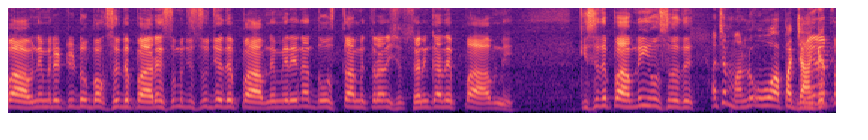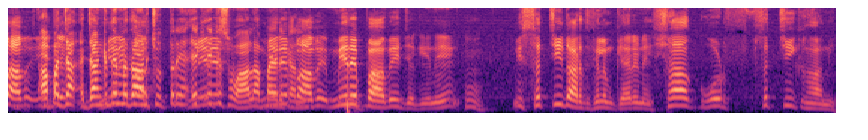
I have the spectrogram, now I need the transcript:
ਭਾਵ ਨੇ ਮੇਰੇ ਟੀਟੂ ਬਾਕਸਰ ਦੇ ਭਾਵ ਨੇ ਸੁਮਜ ਸੂਜੇ ਦੇ ਭਾਵ ਨੇ ਮੇਰੇ ਇਹਨਾਂ ਦੋਸਤਾਂ ਮਿੱਤਰਾਂ ਦੇ ਸੈਨਿਕਾਂ ਦੇ ਭਾਵ ਨੇ। ਕਿਸੇ ਦੇ ਭਾਵ ਨਹੀਂ ਹੋ ਸਕਦੇ। ਅੱਛਾ ਮੰਨ ਲਓ ਉਹ ਆਪਾਂ ਜੰਗ ਮੇਰੇ ਭਾਵ ਆਪਾਂ ਜ- ਜੰਗ- ਦੇ ਮੇਰੇ ਮੈਦਾਨ ਚ ਉਤਰੇ ਹਾਂ। ਇੱਕ ਇੱਕ ਮੇਰੇ- ਸਵਾਲ ਆਪਾਂ ਮੇਰੇ ਇਹ ਕਰ ਭਾਵ ਮੇਰੇ ਭਾਵ ਜਗੇ ਨੇ ਵੀ ਸੱਚੀ ਧਾਰਤ ਫਿਲਮ ਕਹਿ ਰਹੇ ਨੇ ਸ਼ਾਹਕੋਟ ਸੱਚੀ ਕਹਾਣੀ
